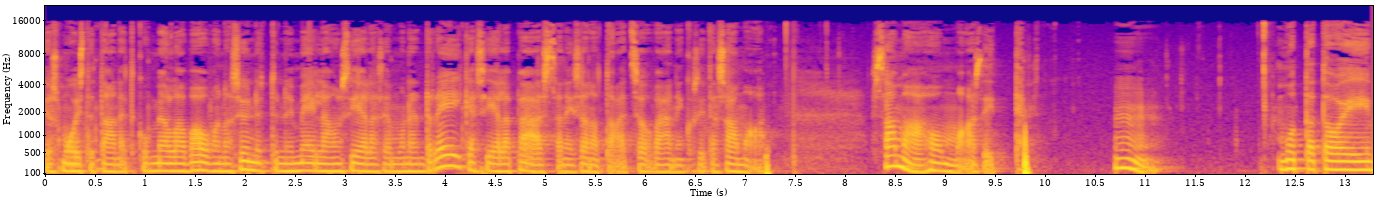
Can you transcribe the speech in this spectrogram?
Jos muistetaan, että kun me ollaan vauvana synnytty, niin meillä on siellä semmoinen reikä siellä päässä, niin sanotaan, että se on vähän niin kuin sitä samaa, samaa hommaa sitten. Mm. Mutta toi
